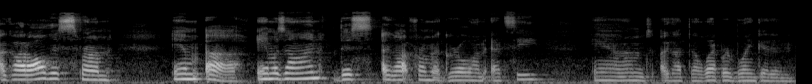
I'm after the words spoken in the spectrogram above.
I got all this from Am uh, Amazon. This I got from a girl on Etsy. And I got the leopard blanket and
